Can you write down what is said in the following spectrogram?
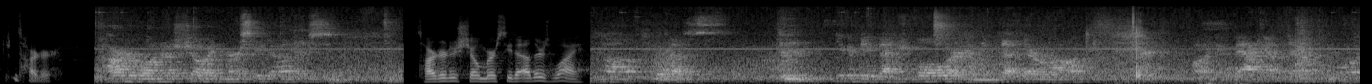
Which one's harder? The harder one is showing mercy to others It's harder to show mercy to others. Why? uh, because you can be vengeful or you think that they're wrong, pointing back at them, or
